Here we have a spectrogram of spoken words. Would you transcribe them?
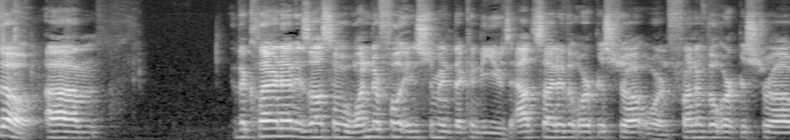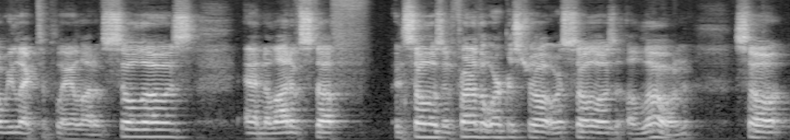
So, um, the clarinet is also a wonderful instrument that can be used outside of the orchestra or in front of the orchestra. We like to play a lot of solos and a lot of stuff and solos in front of the orchestra or solos alone. So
